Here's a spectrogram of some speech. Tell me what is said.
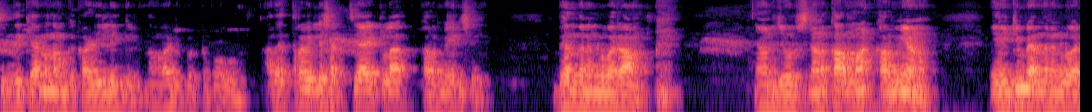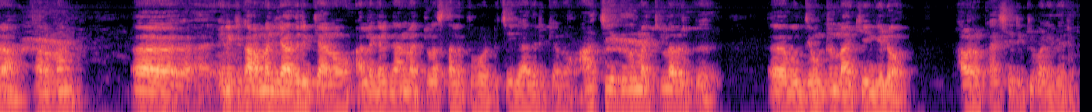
ചിന്തിക്കാനോ നമുക്ക് കഴിയില്ലെങ്കിൽ നമ്മൾ അടിപ്പെട്ടു പോകും. അത് എത്ര വലിയ ശക്തിയായിട്ടുള്ള കർമ്മയിൽ ശരി. ബന്ധനങ്ങൾ വരാം. ഞാൻ ജ്യോതിഷനാണ് കർമ്മ കർമ്മിയാണ്. എനിക്കും ബന്ധനങ്ങൾ വരാം. കാരണം എനിക്ക് കർമ്മം ഇല്ലാതിരിക്കാനോ അല്ലെങ്കിൽ ഞാൻ മറ്റുള്ള സ്ഥലത്ത് പോയിട്ട് ചെയ്യാതിരിക്കാനോ ആ ചെയ്തത് മറ്റുള്ളവർക്ക് ബുദ്ധിമുട്ടുണ്ടാക്കിയെങ്കിലോ അവരൊക്കെ ശരിക്ക് പണി തരും.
